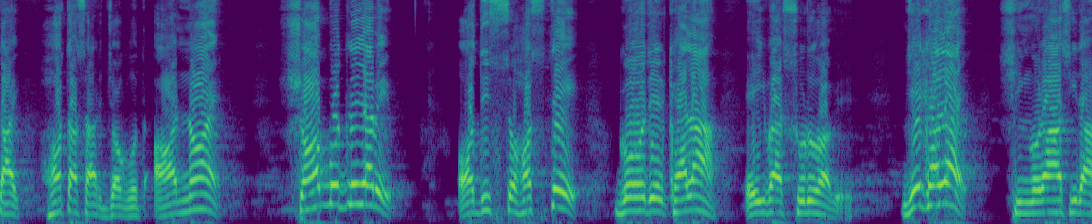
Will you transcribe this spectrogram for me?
তাই হতাশার জগৎ আর নয়, সব বদলে যাবে। অদৃশ্য হস্তে গ্রহদের খেলা এইবার শুরু হবে। যে খেলায় সিংহ রাশিরা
